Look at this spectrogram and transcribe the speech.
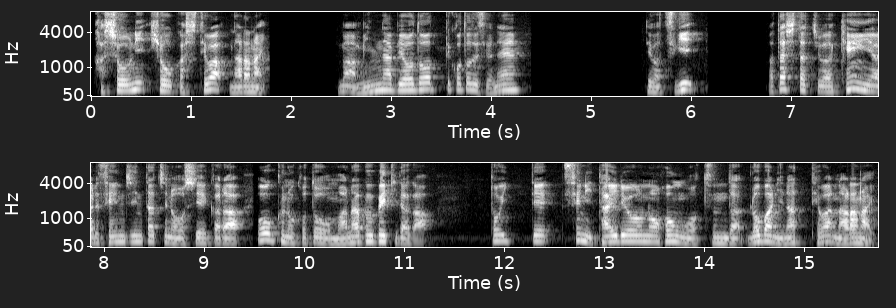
過小に評価してはならない。まあみんな平等ってことですよね。では次。私たちは権威ある先人たちの教えから多くのことを学ぶべきだが、と言って背に大量の本を積んだロバになってはならない。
